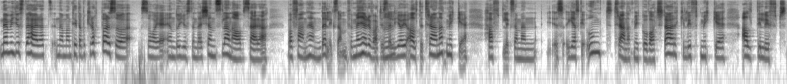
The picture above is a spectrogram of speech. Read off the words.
nej men just det här att när man tittar på kroppar så, så har jag ändå just den där känslan av så här, vad fan hände liksom? För mig har det varit istället, mm. jag har ju alltid tränat mycket, haft liksom en ganska ungt, tränat mycket och varit stark, lyft mycket, alltid lyft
